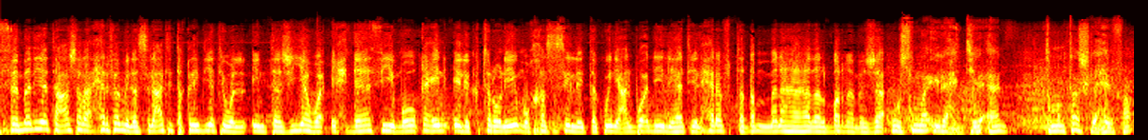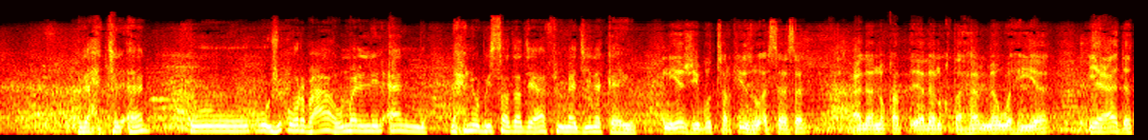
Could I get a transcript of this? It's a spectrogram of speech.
18 حرفة من الصناعة التقليدية والإنتاجية وإحداث موقع إلكتروني مخصص للتكوين عن بعد لهذه الحرف تضمنها هذا البرنامج. وصلنا إلى حد الآن 18 حرفة إلى حد الآن. واربعه هما اللي الآن نحن بصددها في مدينه العيون. يجب التركيز أساسا على نقط على نقطة هامة وهي إعادة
